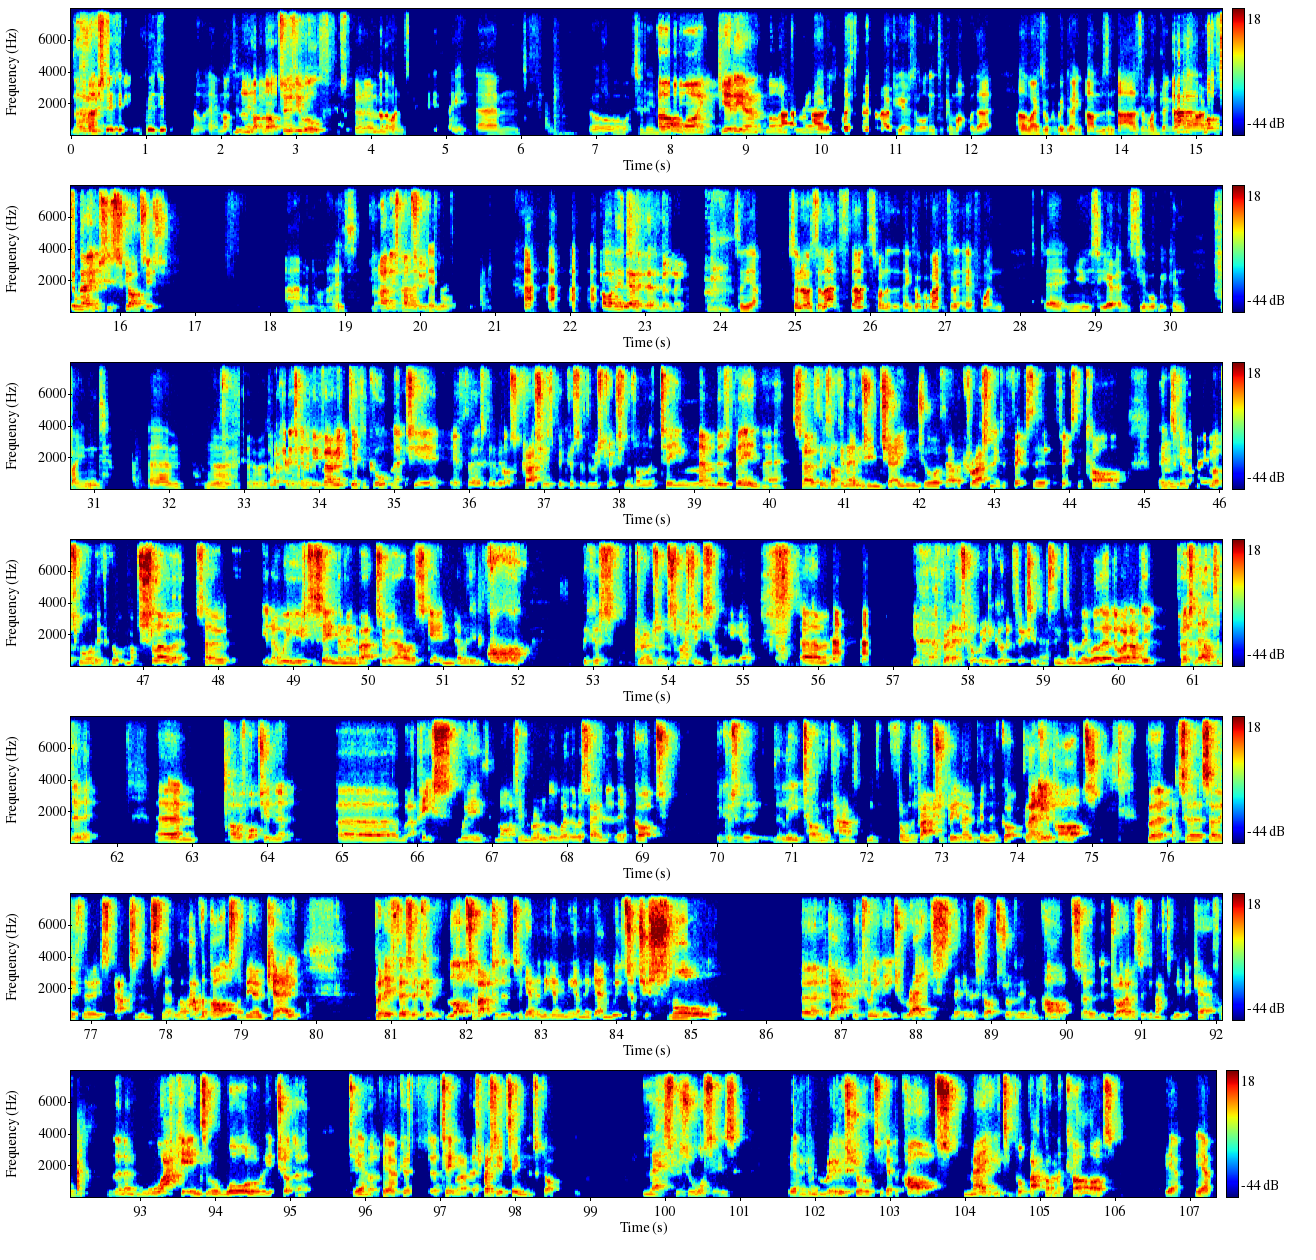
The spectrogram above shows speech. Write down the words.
the Oh, host, Susie, Susie. No, I'm not Susie. not not Susie Wolff. Another Um, one. Um, oh, what's her name? oh my giddy aunt, my brain. Our listeners and our viewers will need to come up with that. Otherwise, we'll be doing ums and ahs and wondering what what's her name? She's Scottish, I wonder what that is. and it's not Uh, Susie. Wolff. Oh, I nearly had it then, but no. So yeah. So no. So that's that's one of the things. We'll go back to the F1 uh, news here and see what we can find. Um, no. I reckon it's going to be very difficult next year if there's going to be lots of crashes because of the restrictions on the team members being there. So things like an engine change, or if they have a crash and need to fix the fix the car, it's Hmm. going to be much more difficult, much slower. So you know we're used to seeing them in about two hours getting everything because Grosjean smashed into something again. Um, yeah, Renault's got really good at fixing those things, haven't they? Well, they, they won't have the personnel to do it. Um, I was watching a, uh, a piece with Martin Brundle where they were saying that they've got, because of the, the lead time they've had with, from the factories being open, they've got plenty of parts. But uh, so if there is accidents, they'll have the parts, they'll be okay. But if there's a con- lots of accidents again and again and again and again with such a small uh, gap between each race, they're going to start struggling on parts. So the drivers are going to have to be a bit careful that they don't whack it into a wall or each other too Yeah, much. yeah. Because a team, especially a team that's got less resources, Yeah. they're going to really struggle to get the parts made to put back on the cars. Yeah, yeah.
